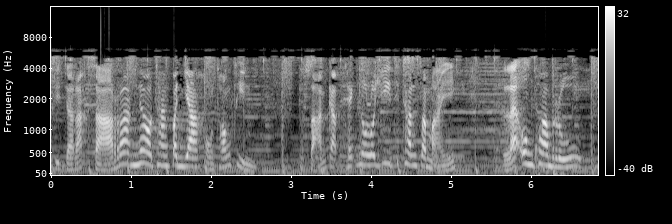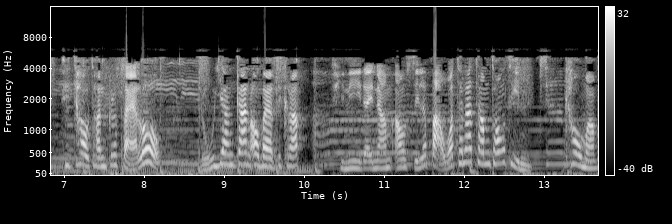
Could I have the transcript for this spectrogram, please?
ที่จะรักษารากเหง้าทางปัญญาของท้องถิ่นผสานกับเทคโนโลยีที่ทันสมัย และองค์ความรู้ที่เท่าทันกระแสโลกดูอย่างการออกแบบสิครับ ที่นี่ได้นำเอาศิลปะวัฒนธรรมท้องถิ่น เข้ามาผ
